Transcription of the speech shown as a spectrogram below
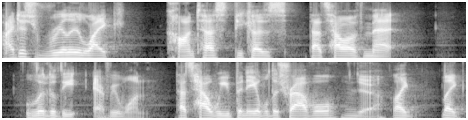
I just really like contests because that's how I've met literally everyone. That's how we've been able to travel. Yeah. Like, like,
